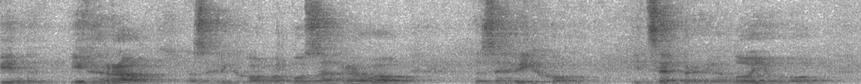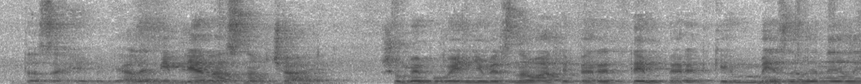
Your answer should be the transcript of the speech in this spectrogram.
він і грав з гріхом або загравав з гріхом. І це привело його до загибелі. Але Біблія нас навчає, що ми повинні визнавати перед тим, перед ким ми завинили.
